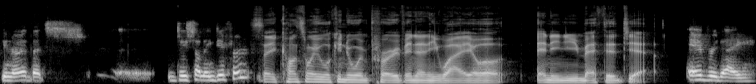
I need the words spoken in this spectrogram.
you know that's uh, do something different. So you're constantly looking to improve in any way or any new methods. Yeah. Every day,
